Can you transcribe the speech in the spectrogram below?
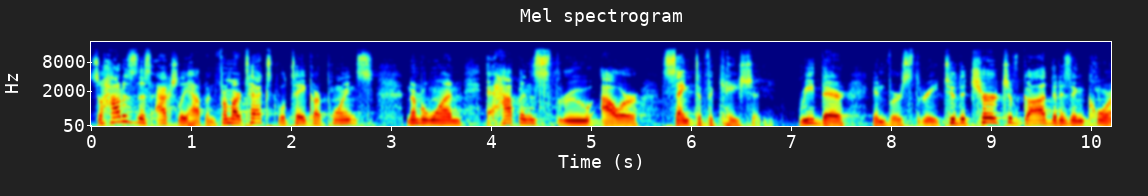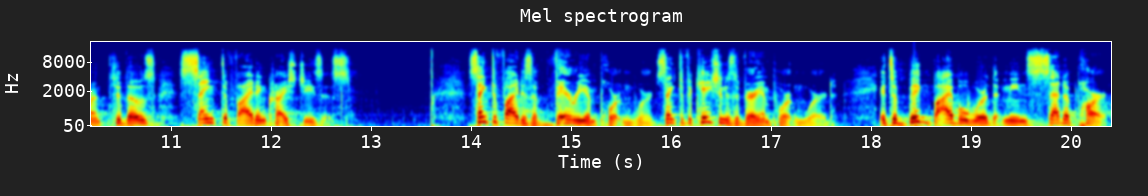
So, how does this actually happen? From our text, we'll take our points. Number one, it happens through our sanctification. Read there in verse 3 To the church of God that is in Corinth, to those sanctified in Christ Jesus. Sanctified is a very important word. Sanctification is a very important word. It's a big Bible word that means set apart,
